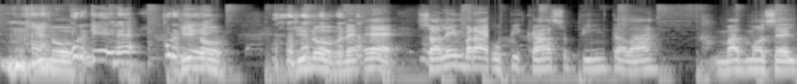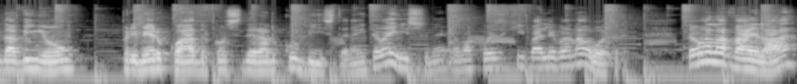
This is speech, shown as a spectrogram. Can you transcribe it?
De novo. Por quê, né? Por De quê? novo. De novo, né? É, só lembrar, o Picasso pinta lá Mademoiselle d'Avignon, primeiro quadro considerado cubista, né? Então é isso, né? É uma coisa que vai levando a outra. Então ela vai lá,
